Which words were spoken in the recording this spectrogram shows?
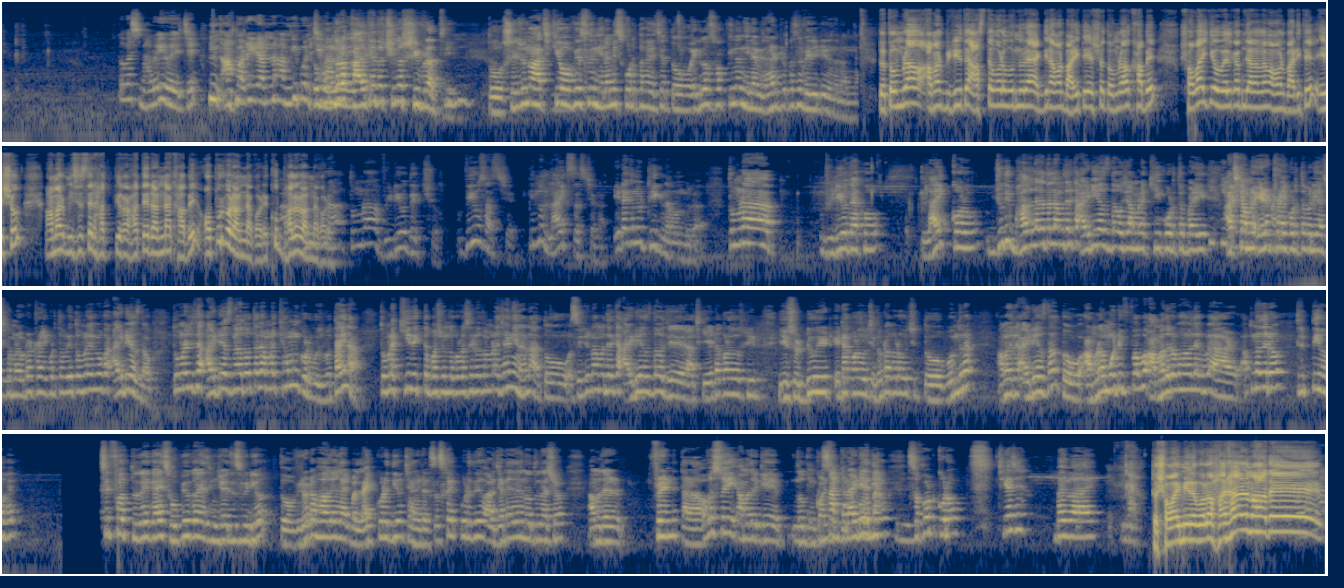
তো বেশ ভালোই হয়েছে। আমারই রান্না আমি বলছি বন্ধুরা কালকে তো ছিল শিবরাত্রি। তো সেই জন্য আজকে অবভিয়াসলি নিরামিষ করতে হয়েছে তো এগুলো সব কিন্তু নিরামিষ হান্ড্রেড পার্সেন্ট ভেজিটেরিয়ান রান্না। তো তোমরাও আমার ভিডিওতে আসতে পারো বন্ধুরা একদিন আমার বাড়িতে এসো তোমরাও খাবে। সবাইকে ওয়েলকাম জানালাম আমার বাড়িতে এসো। আমার মিসেসের হাত হাতের রান্না খাবে অপূর্ব রান্না করে খুব ভালো রান্না করে। তোমরা ভিডিও দেখছ ভিউজ আসছে কিন্তু লাইকস আসছে না এটা কিন্তু ঠিক না বন্ধুরা। তোমরা ভিডিও দেখো লাইক করো। যদি ভালো লাগে তাহলে আমাদেরকে আইডিয়াস দাও যে আমরা কি করতে পারি। আজকে আমরা এটা ট্রাই করতে পারি আজকে আমরা ওটা ট্রাই করতে পারি। তোমরা এভাবে আইডিয়াস দাও। তোমরা যদি আইডিয়াস না দাও তাহলে আমরা কেমন করে বুঝব তাই না? তোমরা কি দেখতে পছন্দ করো সেটা তোমরা জানি না না? তো সেই জন্য আমাদেরকে আইডিয়াস দাও যে আজকে এটা করা উচিত ইউ শুড ডু ইট এটা করা উচিত ওটা করা উচিত। তো বন্ধুরা আমাদের আইডিয়াস দাও। তো আমরা মোটিভ পাবো আমাদেরও ভালো লাগবে আর আপনাদেরও তৃপ্তি হবে। That's for for guys hope you guys enjoy this video. তো ভিডিওটা ভালো লাগলে একবার লাইক করে দিও চ্যানেলটা সাবস্ক্রাইব করে দিও। আর যারা নতুন আছো আমাদের ফ্রেন্ড তারা অবশ্যই আমাদেরকে নতুন কন্টেন্ট আইডিয়া দিও সাপোর্ট করো। ঠিক আছে? বাই বাই তো সবাই মিলে বলো হর হর মহাদেব!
